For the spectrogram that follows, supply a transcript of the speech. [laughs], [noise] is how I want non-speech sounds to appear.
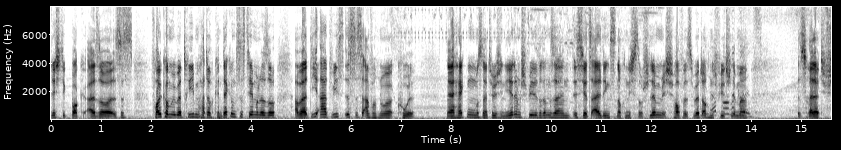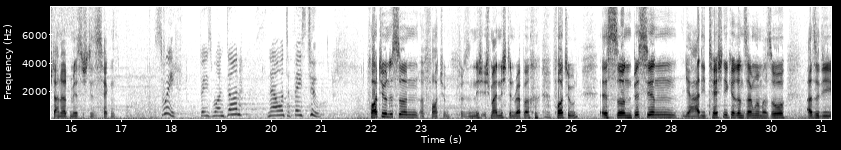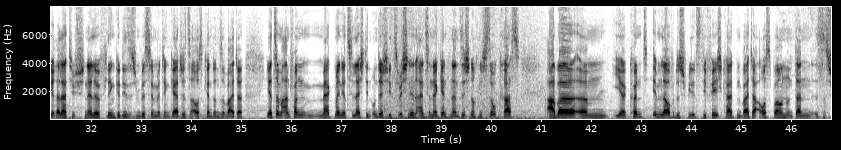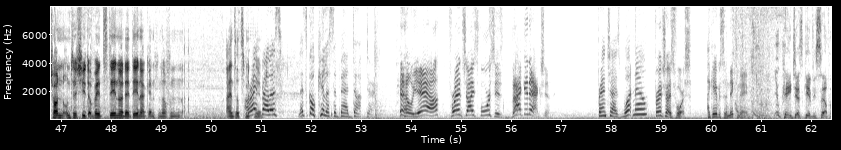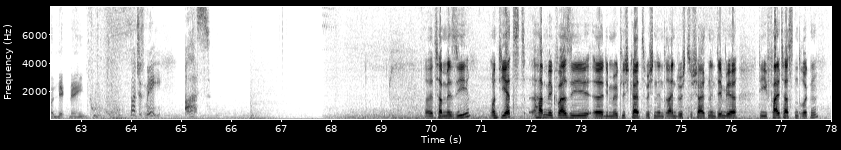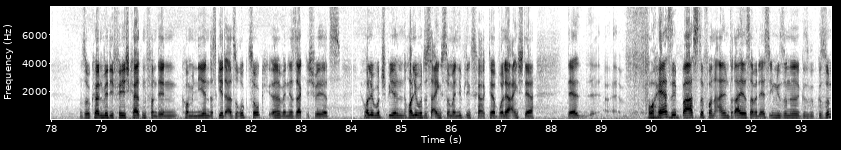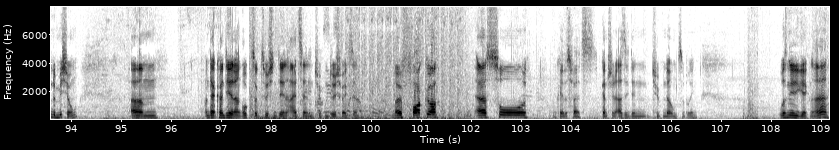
richtig Bock. Also es ist vollkommen übertrieben, hat auch kein Deckungssystem oder so, aber die Art wie es ist, ist einfach nur cool. Ja, Hacken muss natürlich in jedem Spiel drin sein, ist jetzt allerdings noch nicht so schlimm. Ich hoffe, es wird auch nicht viel schlimmer. Ist relativ standardmäßig, dieses Hacken. Sweet. Phase 1 done. Now on to Phase 2. Fortune ist so ein... Äh, Fortune. Nicht, ich meine nicht den Rapper. [laughs] Fortune ist so ein bisschen... Ja, die Technikerin, sagen wir mal so. Also die relativ schnelle, flinke, die sich ein bisschen mit den Gadgets auskennt und so weiter. Jetzt am Anfang merkt man jetzt vielleicht den Unterschied zwischen den einzelnen Agenten an sich noch nicht so krass. Aber ähm, ihr könnt im Laufe des Spiels die Fähigkeiten weiter ausbauen und dann ist es schon ein Unterschied, ob ihr jetzt den oder den Agenten auf den Einsatz mitnehmt. Let's go kill us a bad doctor. Hell yeah! Franchise Force is back in action! Franchise what now? Franchise Force. I gave us a nickname. You can't just give yourself a nickname. Not just me. Us. Jetzt haben wir sie. Und jetzt haben wir quasi äh, die Möglichkeit zwischen den dreien durchzuschalten, indem wir die Pfeiltasten drücken. So können wir die Fähigkeiten von denen kombinieren. Das geht also ruckzuck, äh, wenn ihr sagt, ich will jetzt Hollywood spielen. Hollywood ist eigentlich so mein Lieblingscharakter, obwohl er eigentlich der, der äh, vorhersehbarste von allen drei ist, aber der ist irgendwie so eine gesunde Mischung. Ähm, und da könnt ihr dann ruckzuck zwischen den einzelnen Typen durchwechseln. Hey, Fucker! Asshole! Okay, das war jetzt ganz schön assi, den Typen da umzubringen. Wo sind hier die Gegner, hä?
